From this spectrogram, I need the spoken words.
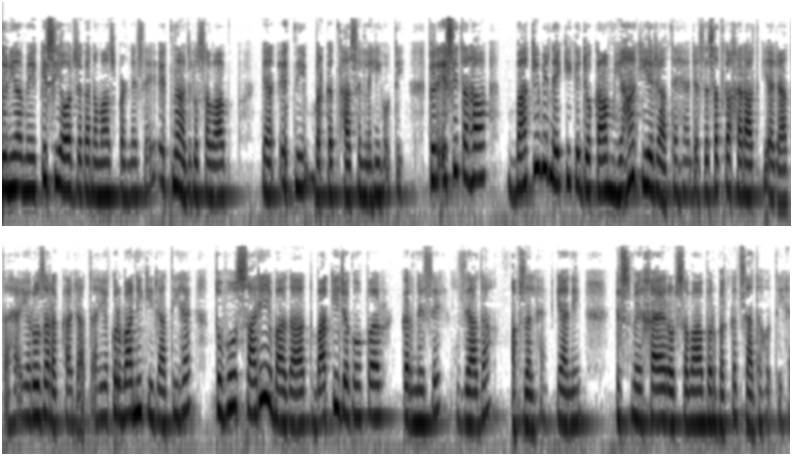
دنیا میں کسی اور جگہ نماز پڑھنے سے اتنا اجر و ثواب یا اتنی برکت حاصل نہیں ہوتی۔ پھر اسی طرح باقی بھی نیکی کے جو کام یہاں کیے جاتے ہیں، جیسے سد کا خیرات کیا جاتا ہے یا روزہ رکھا جاتا ہے یا قربانی کی جاتی ہے، تو وہ ساری عبادات باقی جگہوں پر کرنے سے زیادہ افضل ہے یعنی اس میں خیر اور ثواب اور برکت زیادہ ہوتی ہے۔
